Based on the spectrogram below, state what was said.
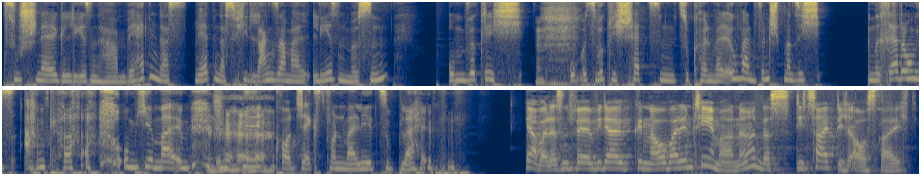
zu schnell gelesen haben. Wir hätten das, wir hätten das viel langsamer lesen müssen, um wirklich, um es wirklich schätzen zu können. Weil irgendwann wünscht man sich ein Rettungsanker, um hier mal im, im Bildkontext von Malé zu bleiben. Ja, aber da sind wir ja wieder genau bei dem Thema, ne? dass die Zeit nicht ausreicht.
